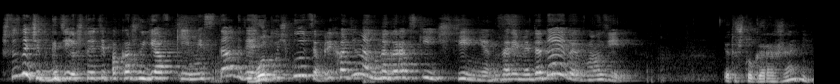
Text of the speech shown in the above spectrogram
Что значит где? Что я тебе покажу явки и места, где Вот. они кучкуются? Приходи на, на городские чтения к Зареме Дадаевой в музей. Это что, горожане?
